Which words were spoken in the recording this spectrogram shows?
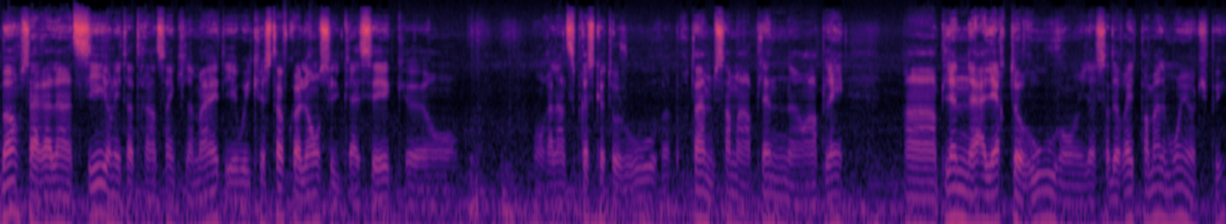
Bon, ça ralentit, on est à 35 km. Et oui, Christophe Colomb, c'est le classique. euh, on, ralentit presque toujours. Pourtant, il me semble en pleine, en plein, en pleine alerte rouge. ça devrait être pas mal moins occupé.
